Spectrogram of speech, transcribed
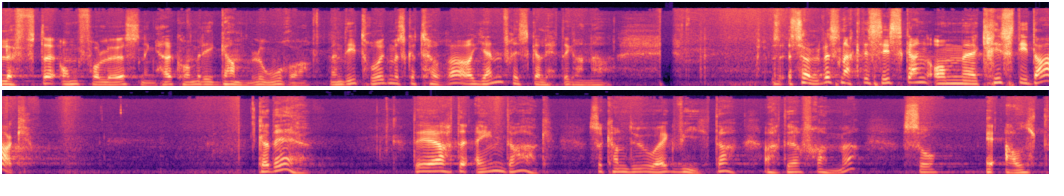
løftet om forløsning. Her kommer de gamle ordene. Men de tror jeg vi skal tørre å gjenfriske litt. Sølve snakket sist gang om eh, Kristi dag. Hva det er? Det er at en dag så kan du og jeg vite at der framme så er alt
